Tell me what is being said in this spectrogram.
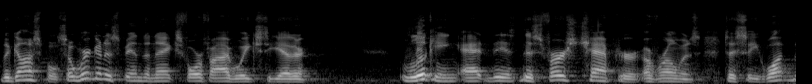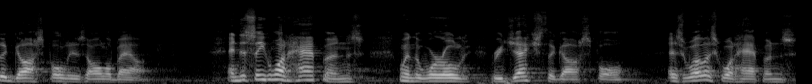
the gospel. So we're going to spend the next four or five weeks together looking at this, this first chapter of Romans to see what the gospel is all about and to see what happens when the world rejects the gospel as well as what happens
